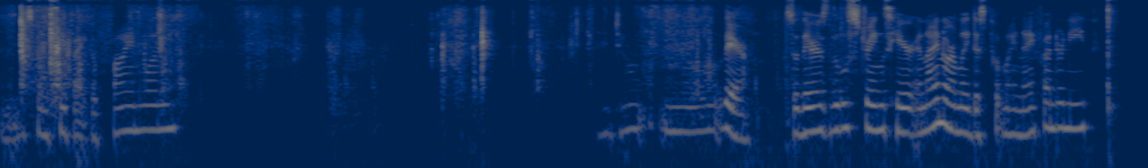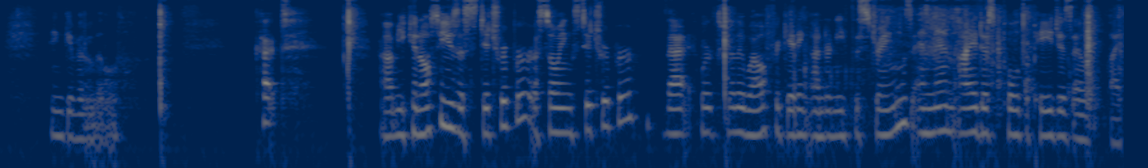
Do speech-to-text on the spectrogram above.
And I'm just going to see if I can find one. I don't know. There. So there's little strings here. And I normally just put my knife underneath and give it a little cut. Um, you can also use a stitch ripper, a sewing stitch ripper. That works really well for getting underneath the strings. And then I just pull the pages out like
